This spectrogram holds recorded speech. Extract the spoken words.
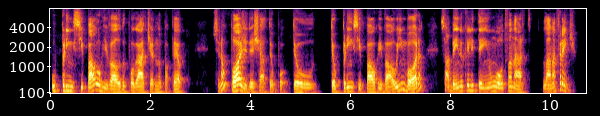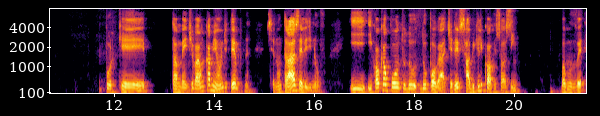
o principal rival do Pogacar no papel. Você não pode deixar teu, teu, teu principal rival ir embora sabendo que ele tem um outro Van Aert lá na frente. Porque também te vai um caminhão de tempo, né? Você não traz ele de novo. E, e qual é o ponto do, do Pogacar? Ele sabe que ele corre sozinho. Vamos ver.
